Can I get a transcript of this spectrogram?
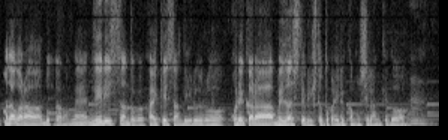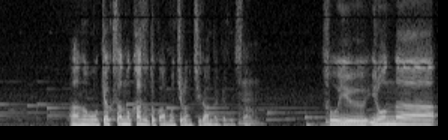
まあ、だからどうだろうね。税理士さんとか会計士さんでいろいろこれから目指してる人とかいるかもしらんけど、うん。あのお客さんの数とかはもちろん違うんだけどさ、うん。そういういろんな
